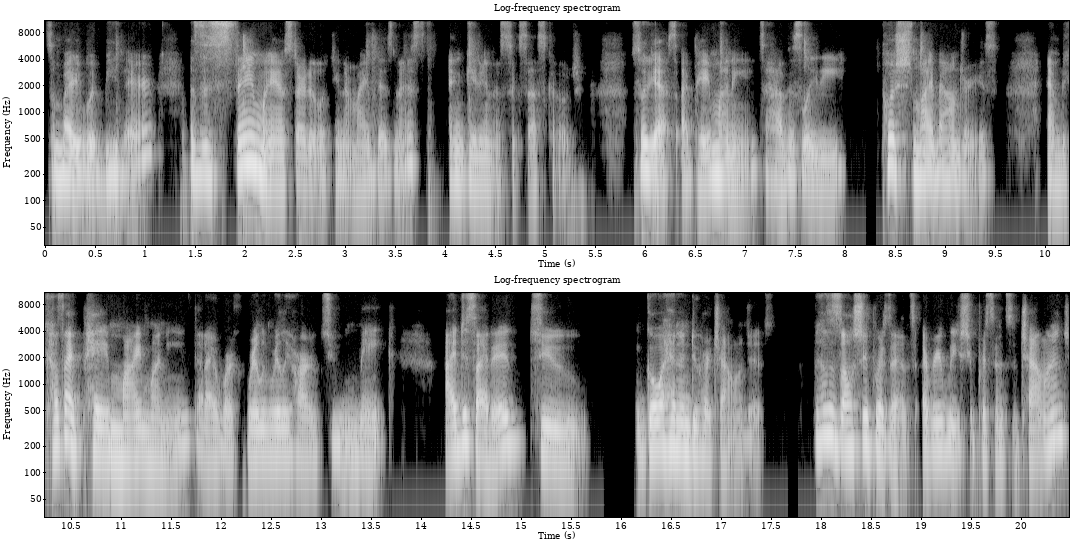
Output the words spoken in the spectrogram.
somebody would be there. It's the same way I started looking at my business and getting a success coach. So, yes, I pay money to have this lady push my boundaries. And because I pay my money that I work really, really hard to make, I decided to go ahead and do her challenges because it's all she presents. Every week she presents a challenge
